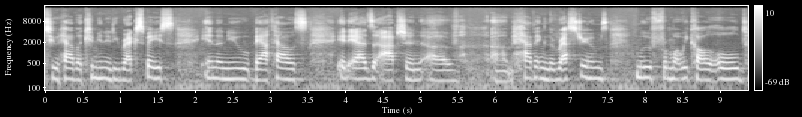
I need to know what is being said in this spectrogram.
to have a community rec space in a new bathhouse. It adds an option of um, having the restrooms move from what we call old,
